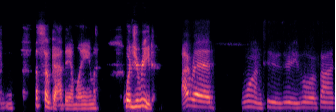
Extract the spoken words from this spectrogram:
that's so goddamn lame. What'd you read? I read one, two, three, four, five,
